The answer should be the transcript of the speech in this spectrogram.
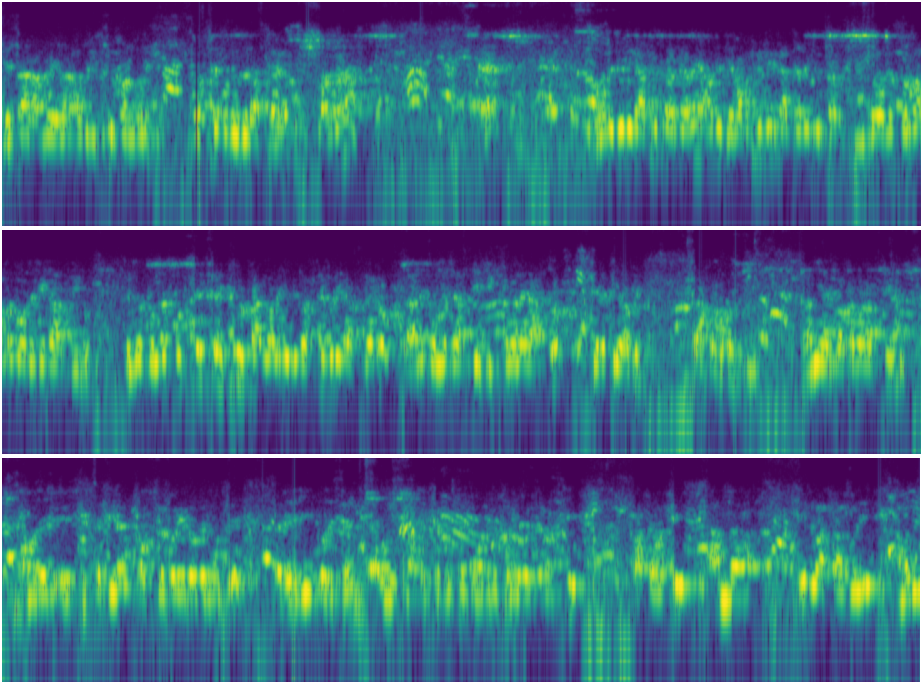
যে, স্যার, আমরা এবার আমাদের স্কুল প্রাঙ্গনে দশটা পর্যন্ত গাছ লাগাবো। পারবে না? হ্যাঁ? আমাদের যদি গাছের দরকার হয় আমাদের জেলা কার্যালয়ে করব আমরা তোমাদেরকে গাছ দিব। কিন্তু প্রত্যেকটা স্কুল যদি দশটা করে গাছ লাগাও তাহলে তোমরা যে আজকে বৃক্ষমেলায় আসছো, সেটা কি হবে? সফল হবে। আমি আর কথা বাড়াচ্ছি না। আমাদের শিক্ষার্থীরা কষ্ট করে রোদের মধ্যে রেডি করেছেন এবং অপেক্ষা করছেন, তোমাদেরকে ধন্যবাদ জানাচ্ছি। পাশাপাশি আমরা এটাও আশা করি, আমাদের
